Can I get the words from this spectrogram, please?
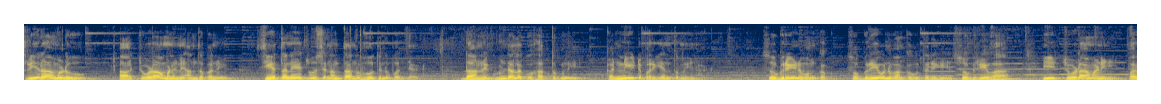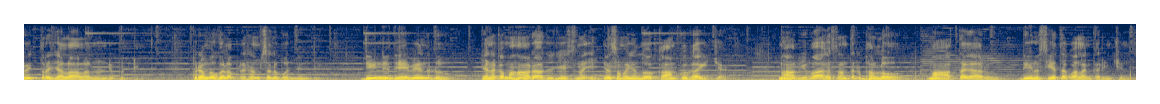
శ్రీరాముడు ఆ చూడామణిని అందుకొని సీతనే చూసినంత అనుభూతిని పొందాడు. దాన్ని గుండెలకు హత్తుకుని కన్నీటి పర్యంతమైనాడు. సుగ్రీవుని వంకకు సుగ్రీవుని వంకకు తిరిగి సుగ్రీవ ఈ చూడామణి పవిత్ర జలాల నుండి పుట్టింది ప్రముఖుల ప్రశంసలు పొందింది. దీన్ని దేవేంద్రుడు జనక మహారాజు చేసిన యజ్ఞ సమయంలో కాంకుగా ఇచ్చాడు. మా వివాహ సందర్భంలో మా అత్తగారు దీని సీతకు అలంకరించింది.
